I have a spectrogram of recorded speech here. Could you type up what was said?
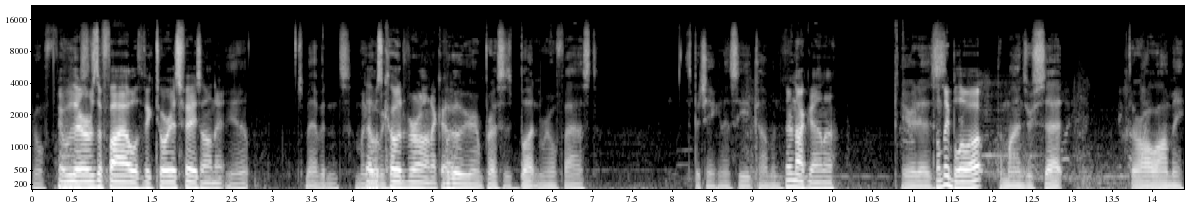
Real fast. Oh, there was a file with Victoria's face on it. Yeah. Some evidence. I'm That go was over, Code I'm gonna go over here and press his button real fast. This bitch ain't gonna see it coming. They're not gonna. Here it is. Don't they blow up? The mines are set. They're all on me.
